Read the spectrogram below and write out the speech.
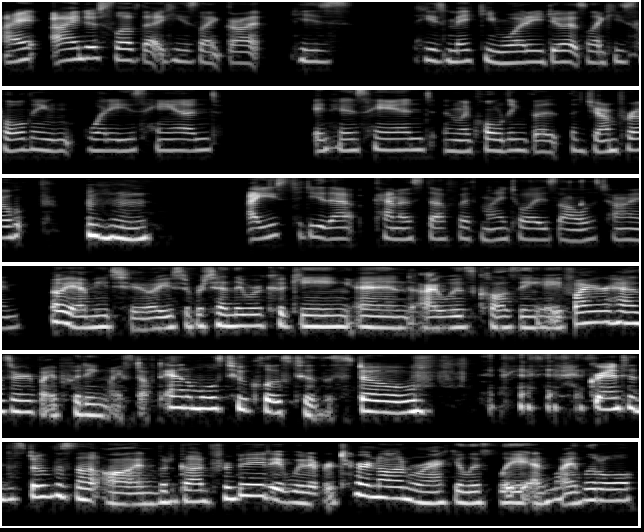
I I just love that he's like got he's he's making Woody do it. It's like he's holding Woody's hand in his hand and like holding the the jump rope. Mm-hmm. I used to do that kind of stuff with my toys all the time. Oh, yeah, me too. I used to pretend they were cooking and I was causing a fire hazard by putting my stuffed animals too close to the stove. Granted, the stove was not on, but God forbid it would ever turn on miraculously and my little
